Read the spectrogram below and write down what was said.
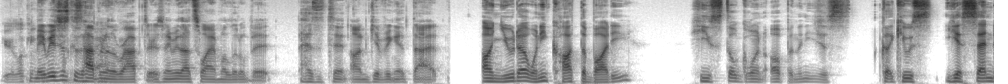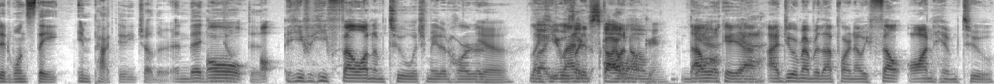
you're looking. Maybe it's just because it happened to the. Raptors. Maybe that's why I'm a little bit hesitant on giving it that. on Yuta when he caught the body, he's still going up, and then he just like he was he ascended once they impacted each other, and then he Oh, dunked it. oh, he he fell on him too, which made it harder. yeah, like Like, he, he was, like, landed on skywalking. him. That Yeah, okay, yeah. yeah. I do remember that part now. He fell on him too.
